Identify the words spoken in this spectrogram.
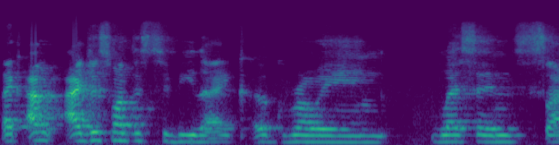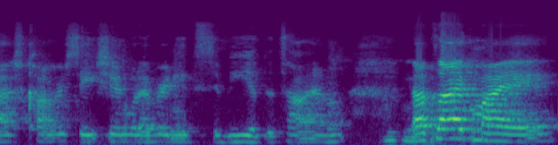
Like I'm I just want this to be like a growing lesson slash conversation, whatever it needs to be at the time. Mhm. That's like my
